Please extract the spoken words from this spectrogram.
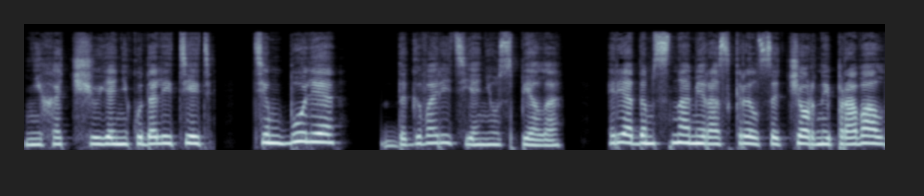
Не хочу я никуда лететь. Тем более... Договорить я не успела. Рядом с нами раскрылся черный провал,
